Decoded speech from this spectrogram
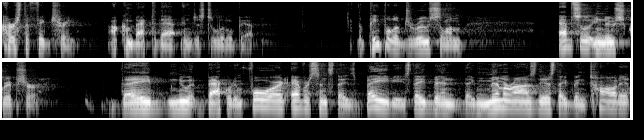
cursed the fig tree. I'll come back to that in just a little bit. The people of Jerusalem absolutely knew Scripture. They knew it backward and forward ever since they's babies. They've been they memorized this. They've been taught it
